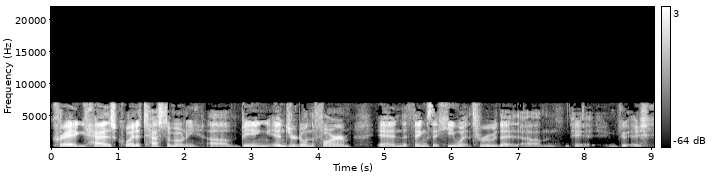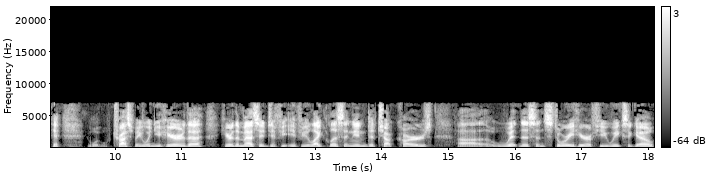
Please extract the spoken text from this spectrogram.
Craig has quite a testimony of being injured on the farm and the things that he went through that um, trust me when you hear the hear the message if you if you like listening to Chuck Carr's uh, witness and story here a few weeks ago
